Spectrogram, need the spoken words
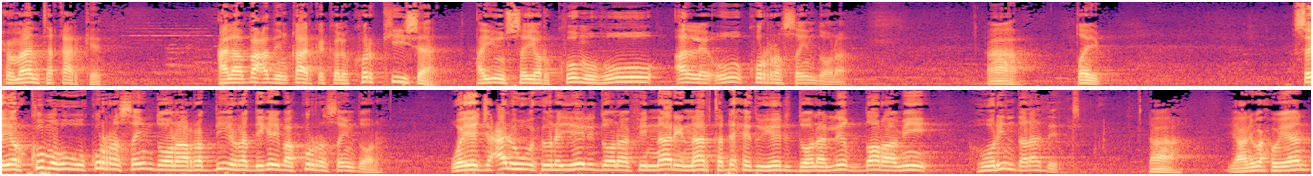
xumaanta qaarkeed. Calaa bacdin qaarka kale korkiisa ayuu sayarkumuhu alle uu ku rasayn doonaa. Ayb sayarkumuhu wuu ku rasayn doonaa rabbii rabbigay baa ku rasayn doona wayajcaluhu wuxuuna yeeli doonaa fi naari naarta dhexeeduu yeeli doonaa lidarami hurin daraaddeed. Yani wax weeyaan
